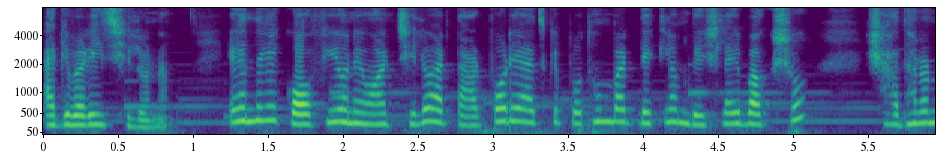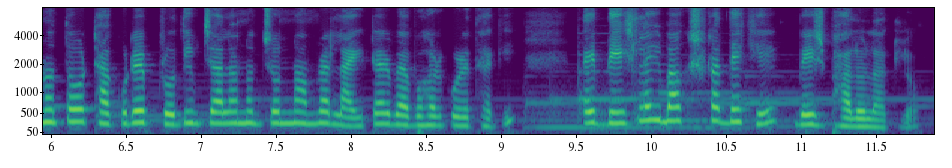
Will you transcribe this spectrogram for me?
একেবারেই ছিল না। এখান থেকে কফিও নেওয়ার ছিল আর তারপরে আজকে প্রথমবার দেখলাম দেশলাই বাক্স। সাধারণত ঠাকুরের প্রদীপ জ্বালানোর জন্য আমরা লাইটার ব্যবহার করে থাকি। তাই দেশলাই বাক্সটা দেখে বেশ ভালো লাগল।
